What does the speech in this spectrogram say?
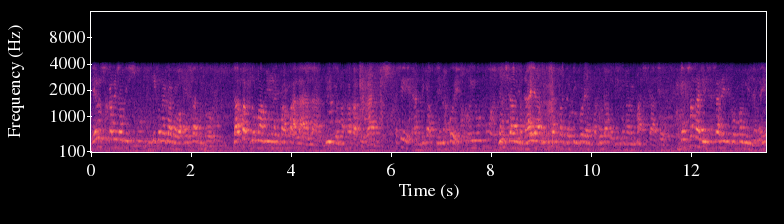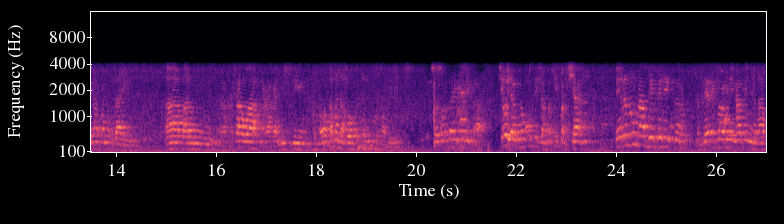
Pero sa kanila mismo, hindi ko nagagawa. Kaya sabi ko, dapat dumami yung nagpapaalaala dito ng kapatiran. Kasi handicap din ako eh. Minsan, madaya, minsan pagdating ko rin, pagod ako, hindi ko na rin masikaso. Personally, sa sarili kong pamilya, nahirapan ako dahil ah parang nakakasawa, nakaka-listing, o tamad ako pagdating ko sa sarili. So, sa madaling salita, si Oyang, nung umpisa, masipag siya. Pero nung nabebelit na, nagre-reklamo yung atin niya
